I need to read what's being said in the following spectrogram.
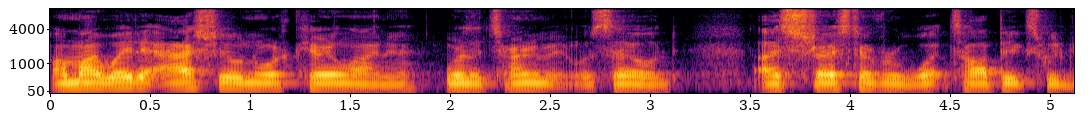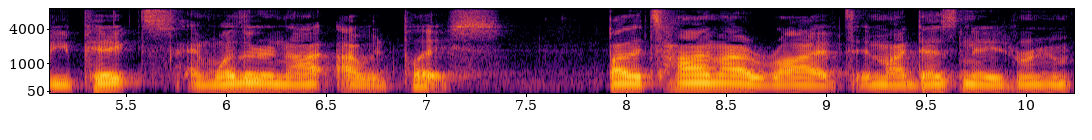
On my way to Asheville, North Carolina, where the tournament was held, I stressed over what topics would be picked and whether or not I would place. By the time I arrived in my designated room,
